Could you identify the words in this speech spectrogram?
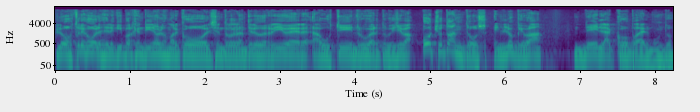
Los tres goles del equipo argentino los marcó el centro delantero de River, Agustín Ruberto, que lleva 8 tantos en lo que va de la Copa del Mundo.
